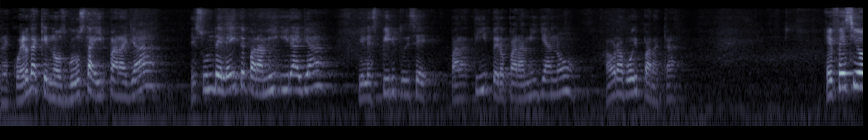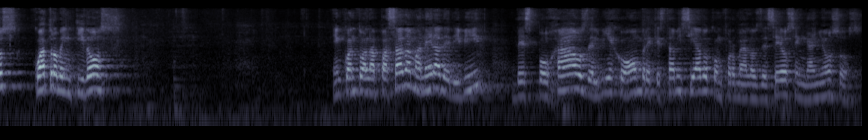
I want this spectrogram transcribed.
recuerda que nos gusta ir para allá. Es un deleite para mí ir allá. Y el Espíritu dice, para ti, pero para mí ya no. Ahora voy para acá. Efesios 4:22. En cuanto a la pasada manera de vivir, despojaos del viejo hombre que está viciado conforme a los deseos engañosos,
